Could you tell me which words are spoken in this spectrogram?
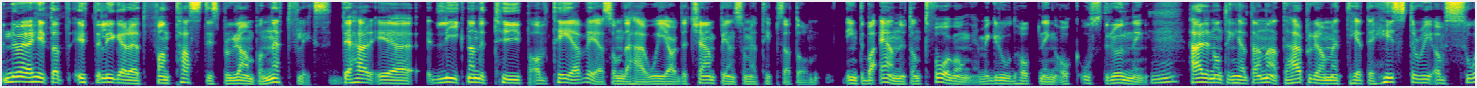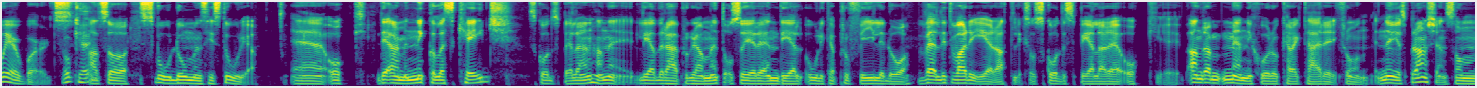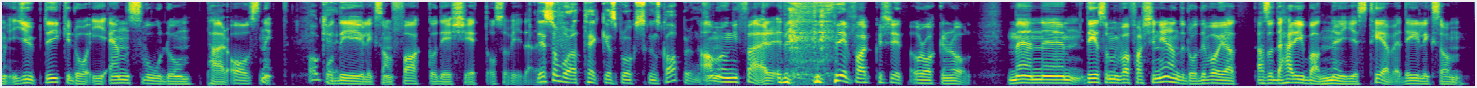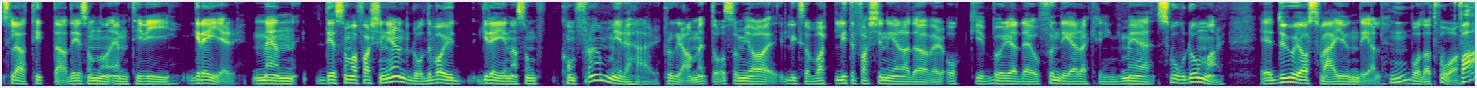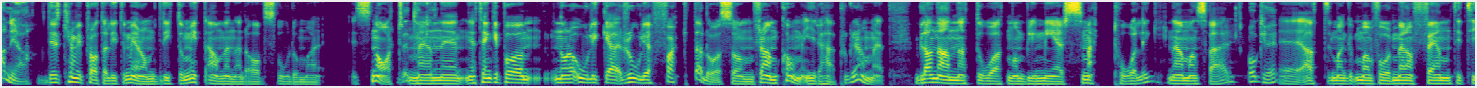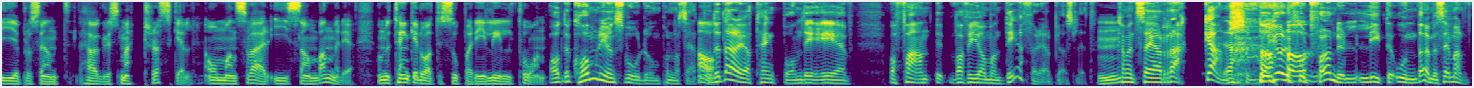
nu har jag hittat ytterligare ett fantastiskt program på Netflix. Det här är liknande typ av tv som det här We Are The Champions som jag tipsat om. Inte bara en, utan två gånger med grodhoppning och ostrullning. Här är någonting helt annat. Det här programmet heter History of Swear Words, Okej. alltså svordomens historia. Eh, och det är med Nicolas Cage, skådespelaren. Han leder det här programmet och så är det en del olika profiler då. Väldigt varierat, liksom skådespelare och eh, andra människor och karaktärer från nöjesbranschen som djupdyker då i en svordom per avsnitt. Okej. Och det är ju liksom fuck och det är shit och så vidare. Det är som våra teckenspråkskunskaper ungefär. Ja, men ungefär. det är fuck och shit och rock'n'roll. Men eh, det som var fascinerande då, det var ju att, alltså det här är ju bara nöjes-tv. Det är liksom slötitta, det är som någon MTV-grejer. Men det som var fascinerande då, det var ju grejerna som kom fram i det här programmet då, som jag liksom vart lite fascinerad över och började att fundera kring med svordomar. Eh, du och jag svär ju en del, båda två. Fan ja. Det kan vi prata lite mer om, ditt och mitt användande av svordomar snart. Men eh, jag tänker på några olika roliga fakta då som framkom i det här programmet. Bland annat då att man blir mer smärttålig när man svär. Okej. Eh, att man, man får mellan 5 till 10 procent högre smärttröskel om man svär i samband med det. Om du tänker då att du sopar i lilltån. Ja, då kommer det ju en svordom på något sätt. Ja. Och det där har jag tänkt på om det är... Vad fan, varför gör man det för helt plötsligt? Mm. Kan man inte säga rackarns? Då gör det fortfarande lite ondare. Men säger man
